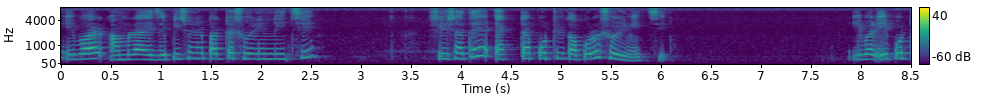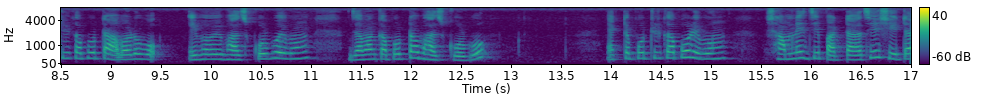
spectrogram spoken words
এবার আমরা এই যে পিছনের পাটটা সরিয়ে নিচ্ছি, সেই সাথে একটা পট্টির কাপড়ও সরিয়ে নিচ্ছি। এবার এই পট্টির কাপড়টা আবারও এভাবে ভাজ করব এবং জামার কাপড়টাও ভাজ করব। একটা পট্টির কাপড় এবং সামনের যে পাটটা আছে সেটা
